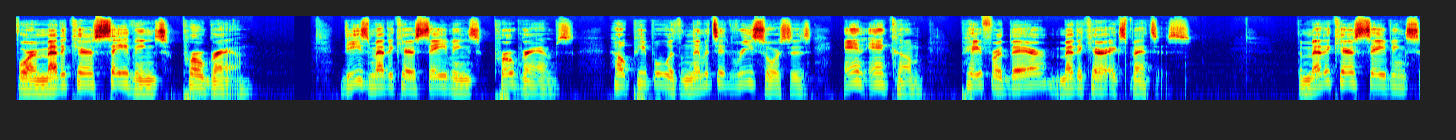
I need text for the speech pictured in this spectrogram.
for a Medicare Savings Program. These Medicare Savings Programs help people with limited resources and income pay for their Medicare expenses. The Medicare Savings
